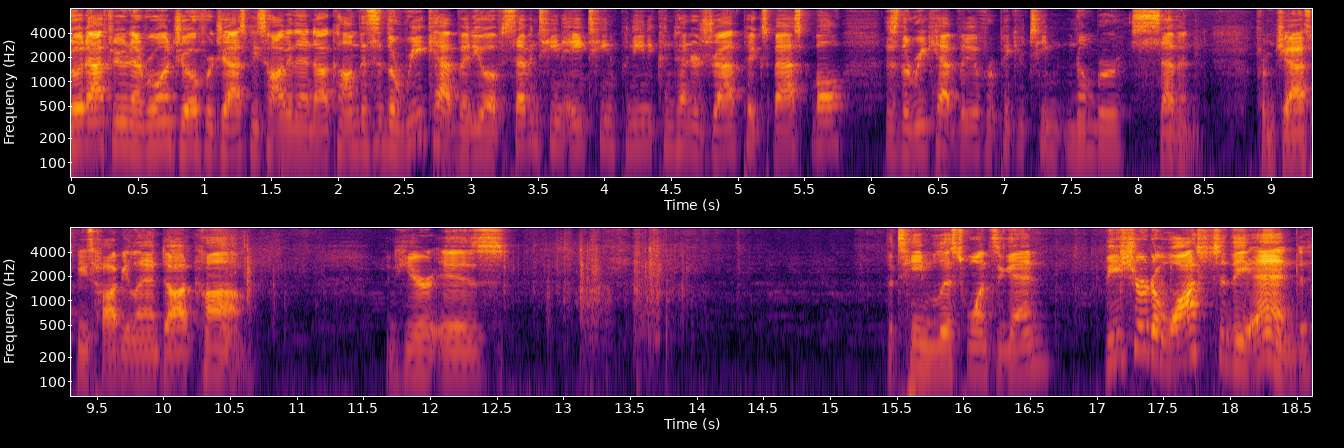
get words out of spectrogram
Good afternoon, everyone. Joe for JaspysHobbyland.com. This is the recap video of 17-18 Panini Contenders Draft Picks Basketball. This is the recap video for Pick Your Team number 7 from JaspysHobbyland.com. And here is the team list once again. Be sure to watch to the end.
